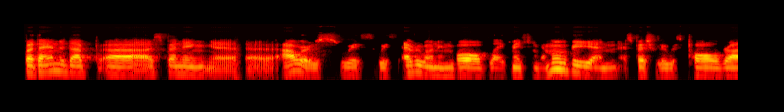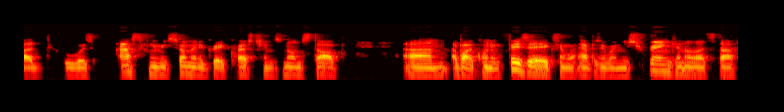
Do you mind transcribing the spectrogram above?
but I ended up uh, spending uh, hours with with everyone involved, like making the movie, and especially with Paul Rudd, who was asking me so many great questions nonstop um, about quantum physics and what happens when you shrink and all that stuff.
